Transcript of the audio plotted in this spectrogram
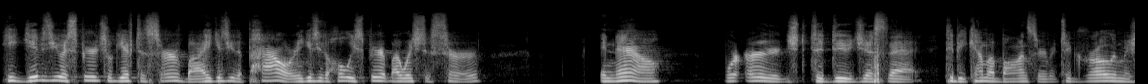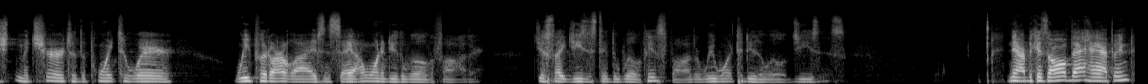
He gives you a spiritual gift to serve by. He gives you the power. He gives you the Holy Spirit by which to serve. And now we're urged to do just that to become a bondservant, to grow and mature to the point to where we put our lives and say, I want to do the will of the Father. Just like Jesus did the will of his Father, we want to do the will of Jesus. Now, because all of that happened,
